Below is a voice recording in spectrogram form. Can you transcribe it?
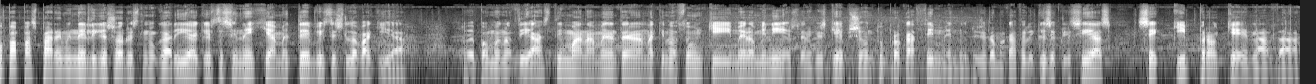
Ο Πάπας παρέμεινε λίγες ώρες στην Ουγγαρία και στη συνέχεια μετέβη στη Σλοβακία. Το επόμενο διάστημα αναμένεται να ανακοινωθούν και οι ημερομηνίες των επισκέψεων του προκαθήμενου της Ρωμακαθολικής Εκκλησίας σε Κύπρο και Ελλάδα.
